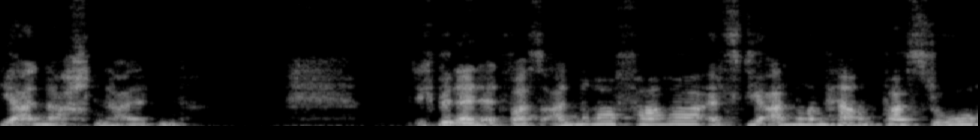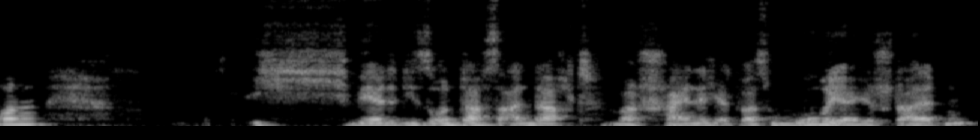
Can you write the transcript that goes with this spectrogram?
die Andachten halten. Ich bin ein etwas anderer Pfarrer als die anderen Herren Pastoren. Ich werde die Sonntagsandacht wahrscheinlich etwas humoriger gestalten.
